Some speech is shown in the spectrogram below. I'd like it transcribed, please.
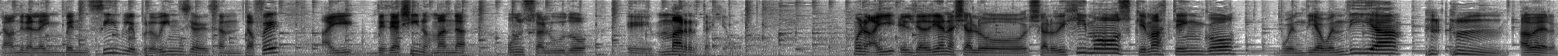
la bandera, la invencible provincia de Santa Fe. Ahí, desde allí nos manda un saludo eh, Marta Giabón. Bueno, ahí el de Adriana ya lo, ya lo dijimos. ¿Qué más tengo? Buen día, buen día. A ver.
